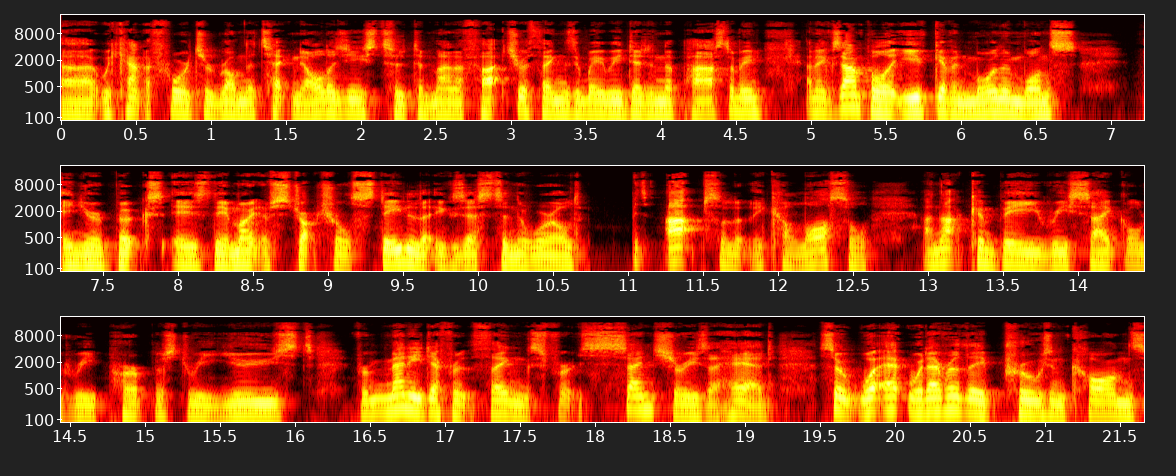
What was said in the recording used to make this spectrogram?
uh, we can't afford to run the technologies to, to manufacture things the way we did in the past. I mean, an example that you've given more than once in your books is the amount of structural steel that exists in the world. It's absolutely colossal and that can be recycled, repurposed, reused for many different things for centuries ahead. So whatever the pros and cons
